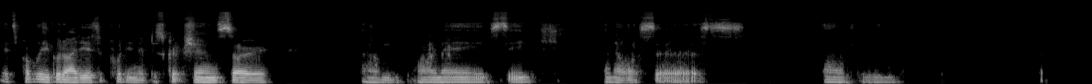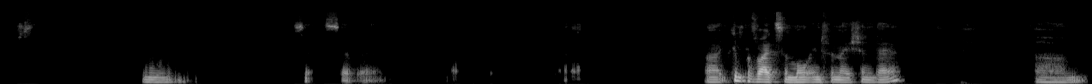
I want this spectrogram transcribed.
it's probably a good idea to put in a description. So um, RNA seq analysis of the mm, set seven. Uh, you can provide some more information there um,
